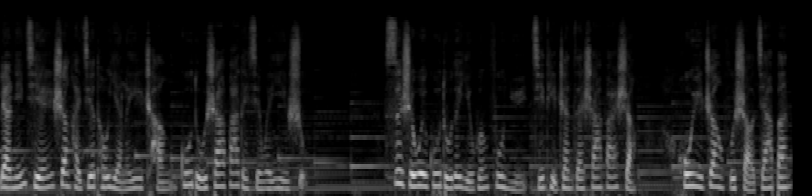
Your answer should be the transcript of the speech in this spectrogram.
两年前，上海街头演了一场孤独沙发的行为艺术，四十位孤独的已婚妇女集体站在沙发上，呼吁丈夫少加班、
